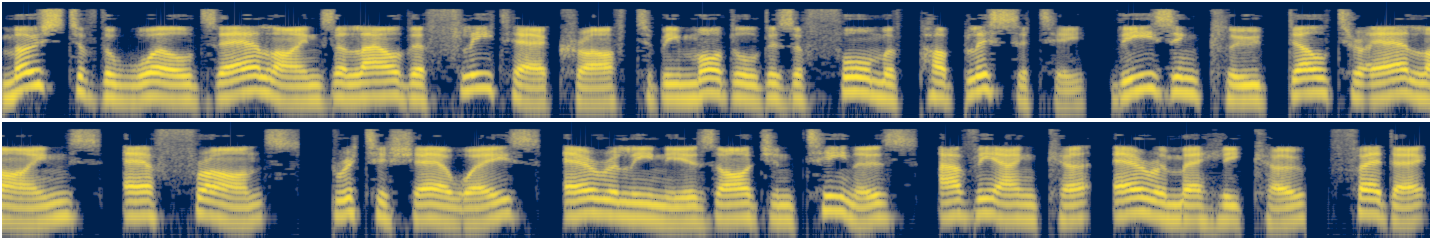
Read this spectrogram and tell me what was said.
Most of the world's airlines allow their fleet aircraft to be modeled as a form of publicity, these include Delta Air Lines, Air France, British Airways, Aerolíneas Argentinas, Avianca, Aeromexico, FedEx,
